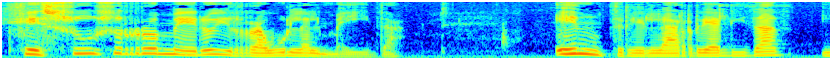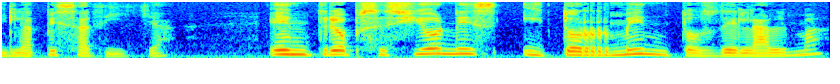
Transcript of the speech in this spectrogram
Jesús Romero y Raúl Almeida. Entre la realidad y la pesadilla, entre obsesiones y tormentos del alma,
